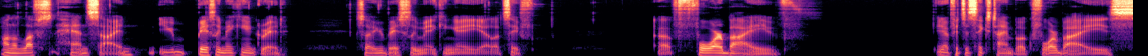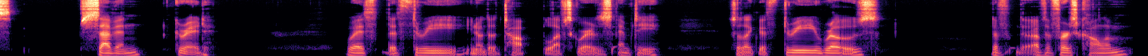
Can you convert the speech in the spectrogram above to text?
on the left hand side. You're basically making a grid. So you're basically making a, uh, let's say, a four by, you know, if it's a six time book, four by seven grid with the three, you know, the top left square is empty. So like the three rows of the first column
